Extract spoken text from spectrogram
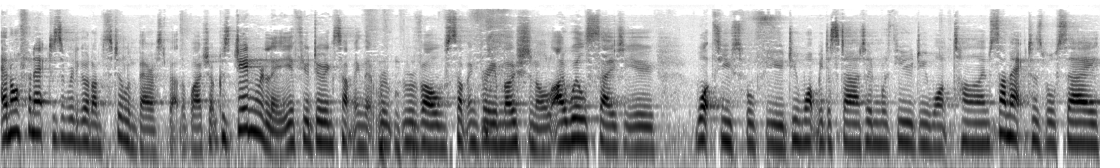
And often actors are really good. I'm still embarrassed about the wide shot because generally, if you're doing something that re- revolves something very emotional, I will say to you, "What's useful for you? Do you want me to start in with you? Do you want time?" Some actors will say,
